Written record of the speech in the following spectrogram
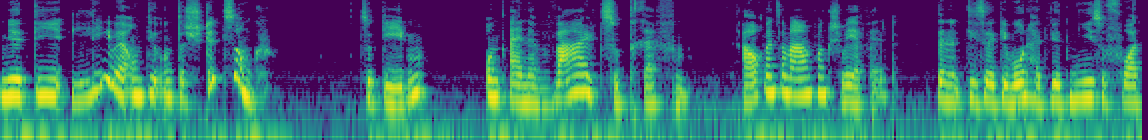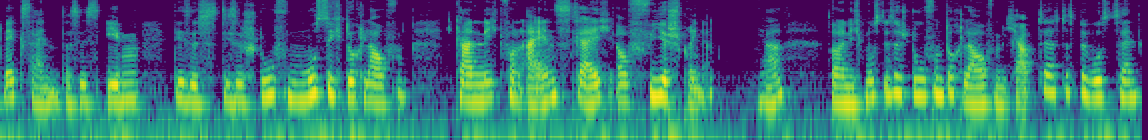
mir die Liebe und die Unterstützung zu geben und eine Wahl zu treffen, auch wenn es am Anfang schwer fällt denn diese Gewohnheit wird nie sofort weg sein. Das ist eben dieses, diese Stufen muss ich durchlaufen. Ich kann nicht von eins gleich auf vier springen, ja, sondern ich muss diese Stufen durchlaufen. Ich habe zuerst das Bewusstsein,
